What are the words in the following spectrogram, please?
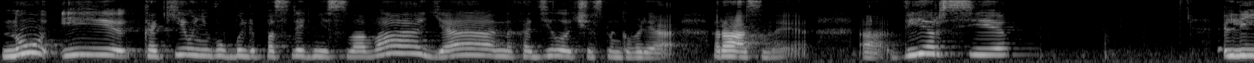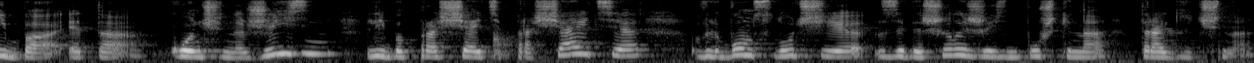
Ну и какие у него были последние слова, я находила, честно говоря, разные а, версии. Либо это кончена жизнь, либо прощайте, прощайте. В любом случае завершилась жизнь Пушкина трагично.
